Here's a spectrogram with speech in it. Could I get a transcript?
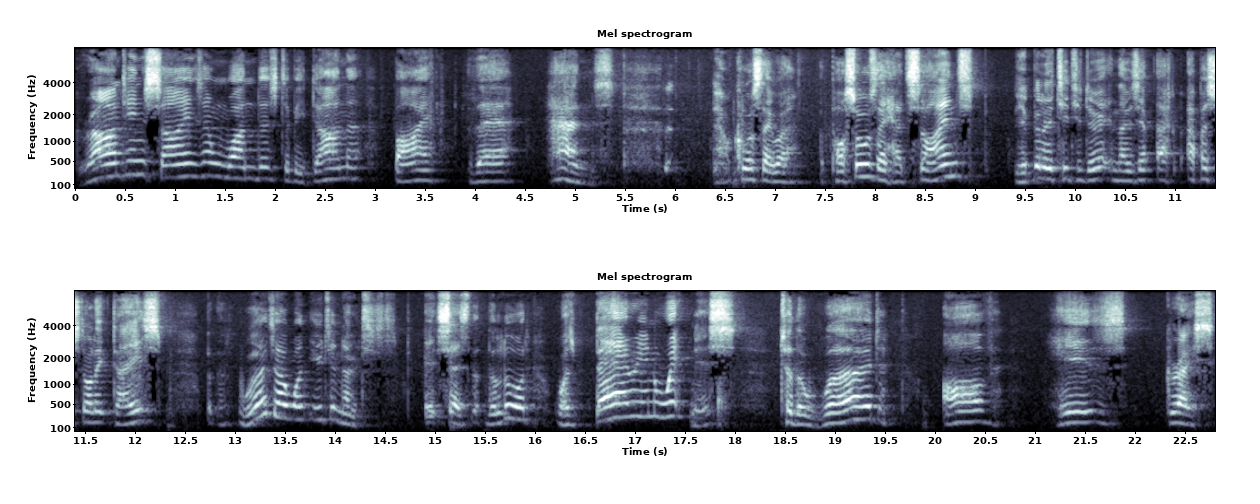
granting signs and wonders to be done by their hands. Now, of course, they were apostles, they had signs, the ability to do it in those apostolic days. But the words I want you to notice it says that the Lord was bearing witness to the word of his grace.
